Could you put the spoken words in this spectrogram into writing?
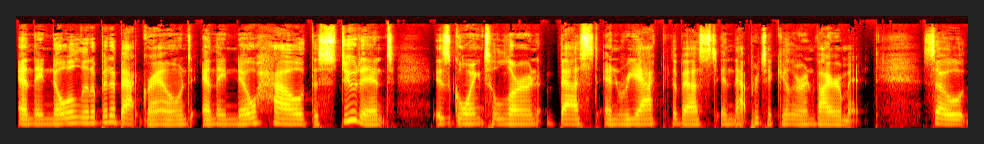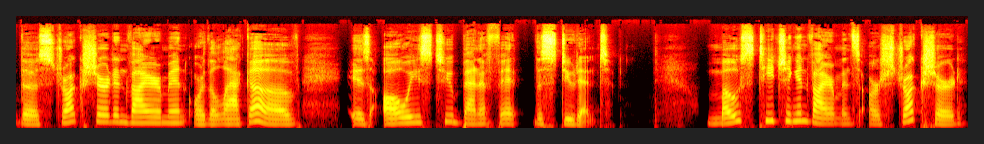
and they know a little bit of background and they know how the student is going to learn best and react the best in that particular environment. So the structured environment or the lack of is always to benefit the student. Most teaching environments are structured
